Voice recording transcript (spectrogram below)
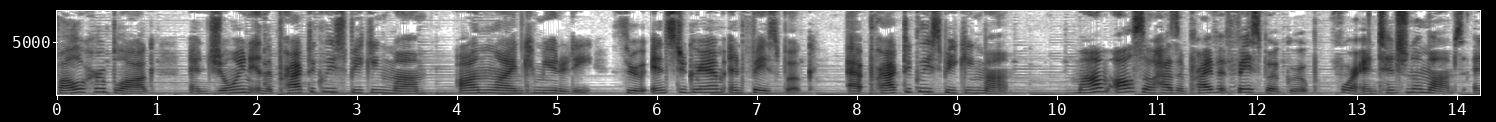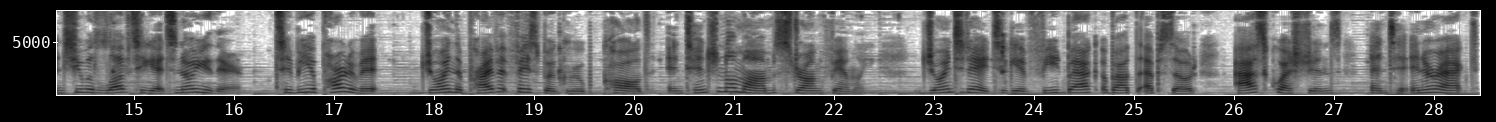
follow her blog, and join in the Practically Speaking Mom online community through Instagram and Facebook at Practically Speaking Mom. Mom also has a private Facebook group for intentional moms, and she would love to get to know you there. To be a part of it, join the private Facebook group called Intentional Mom Strong Family. Join today to give feedback about the episode, ask questions, and to interact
